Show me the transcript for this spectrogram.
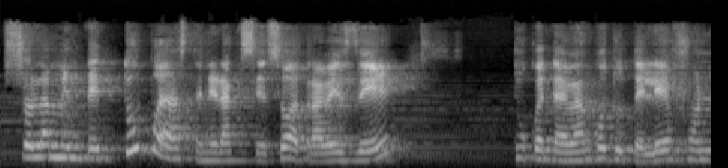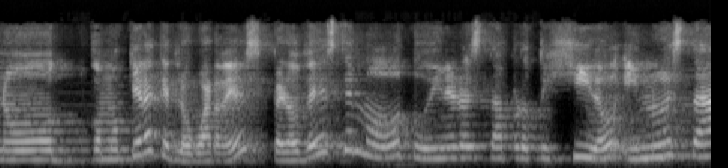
solamente tú puedas tener acceso a través de tu cuenta de banco, tu teléfono, como quiera que lo guardes, pero de este modo tu dinero está protegido y no está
